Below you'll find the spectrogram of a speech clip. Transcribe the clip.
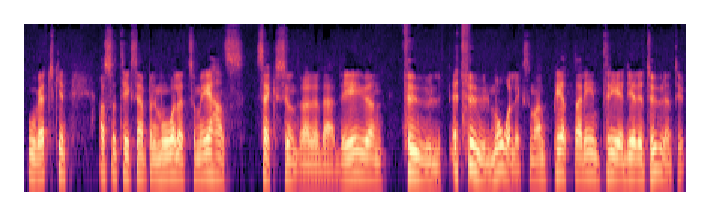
Ovechkin, alltså till exempel målet som är hans 600 det där. Det är ju en ful, ett fulmål liksom. Han petar in tredje returen typ.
